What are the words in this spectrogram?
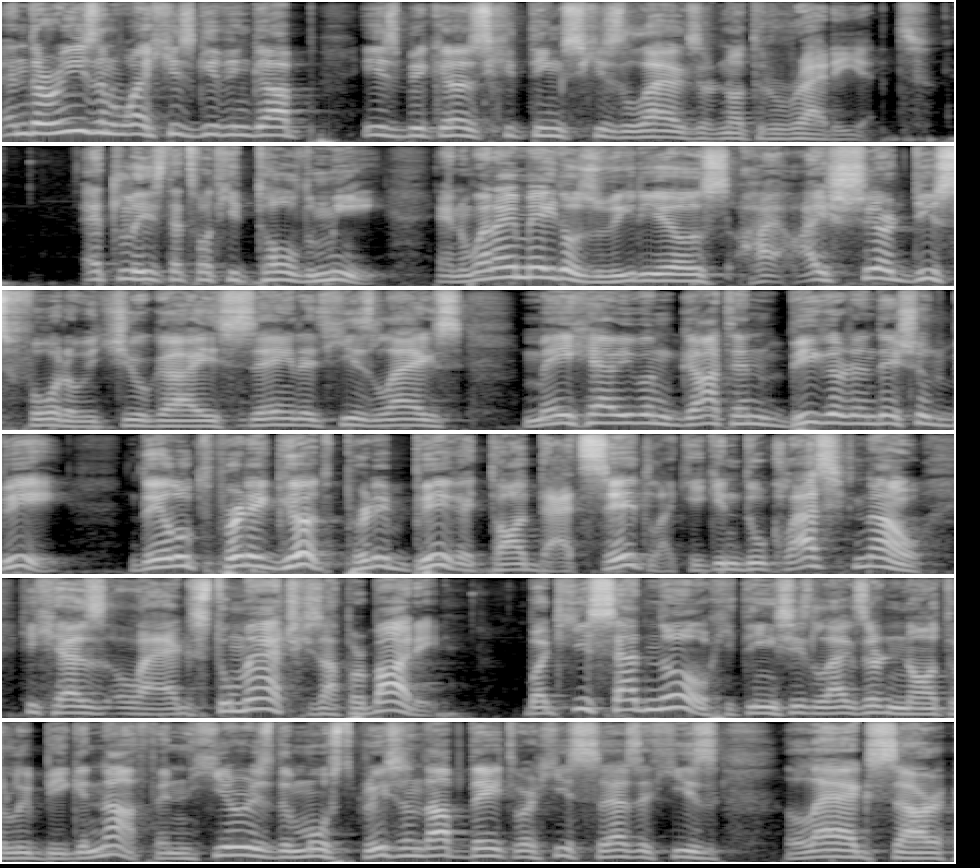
And the reason why he's giving up is because he thinks his legs are not ready yet. At least that's what he told me. And when I made those videos, I, I, shared this photo with you guys saying that his legs may have even gotten bigger than they should be. They looked pretty good, pretty big. I thought that's it, like he can do classic now. He has legs to match his upper body. But he said no, he thinks his legs are not really big enough. And here is the most recent update where he says that his legs are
